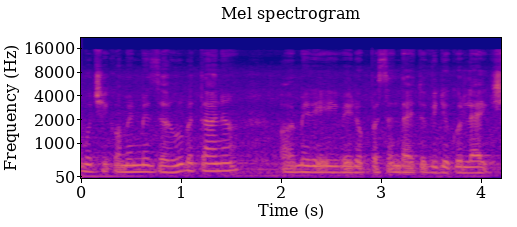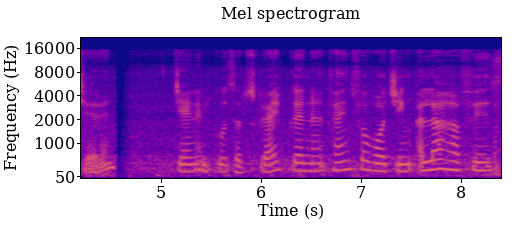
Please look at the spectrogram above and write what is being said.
मुझे कमेंट में ज़रूर बताना। और मेरे वीडियो पसंद आए तो वीडियो को लाइक शेयर एंड चैनल को सब्सक्राइब करना। थैंक्स फॉर वॉचिंग अल्लाह हाफिज़।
